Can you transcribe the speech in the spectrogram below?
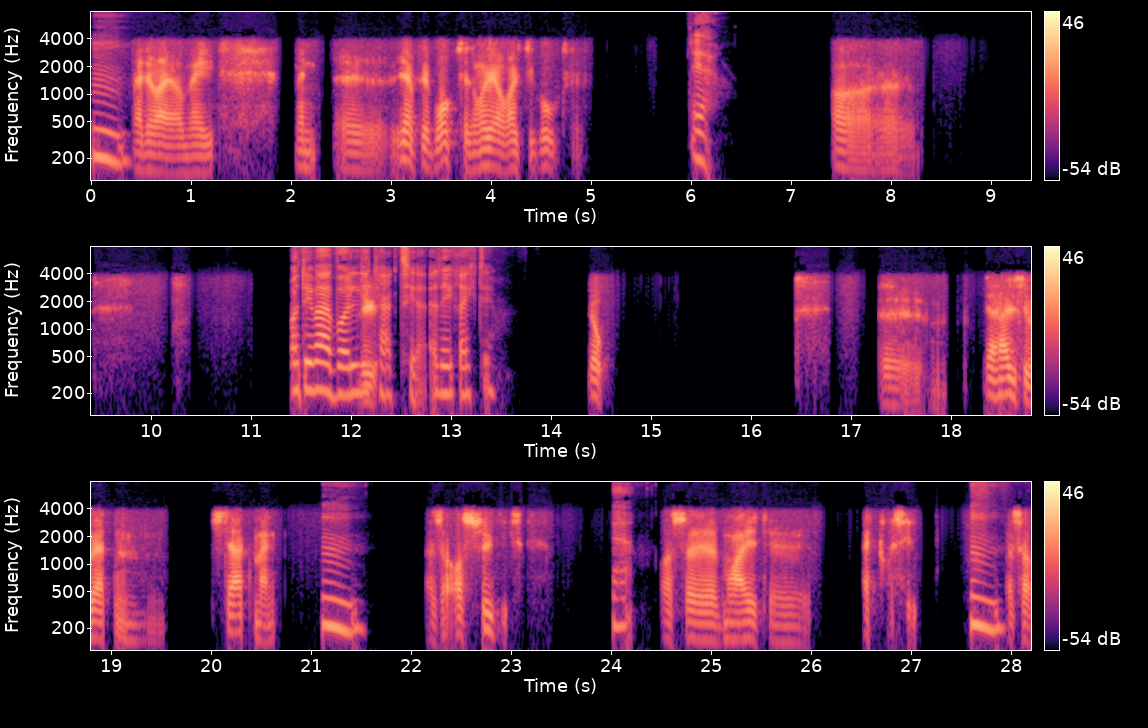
mm. hvad det var, jeg var med i. Men øh, jeg blev brugt til noget, jeg var rigtig god til. Ja. Og øh, Og det var af voldelig Det- karakter, er det ikke rigtigt? jo. Øh, jeg har altid været en stærk mand. Mm. Altså også psykisk. Ja. Også øh, meget øh, aggressiv. Mm. Altså,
